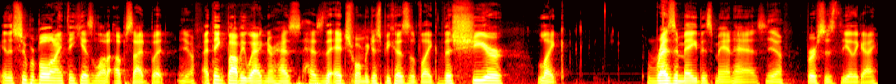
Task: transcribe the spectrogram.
in the Super Bowl, and I think he has a lot of upside. But Yeah. I think Bobby Wagner has has the edge for me just because of like the sheer like resume this man has Yeah. versus the other guy.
